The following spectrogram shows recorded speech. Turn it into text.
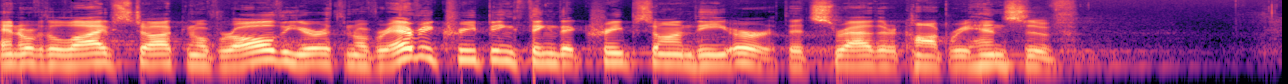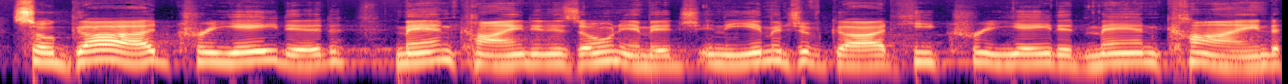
and over the livestock, and over all the earth, and over every creeping thing that creeps on the earth. It's rather comprehensive. So God created mankind in his own image. In the image of God, he created mankind,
